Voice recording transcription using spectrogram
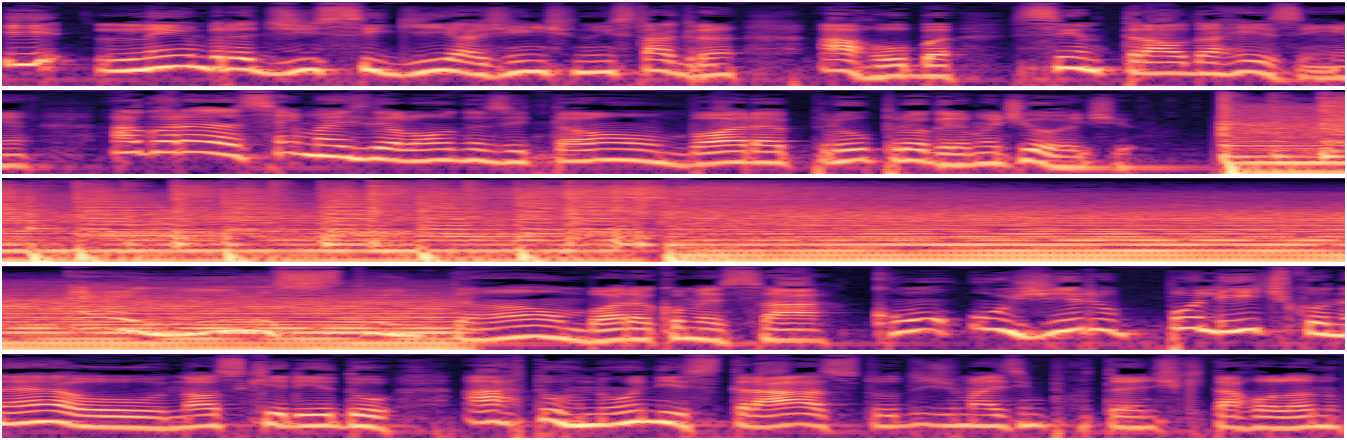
e lembra de seguir a gente no Instagram, arroba Central da Resenha. Agora, sem mais delongas, então, bora pro programa de hoje. Então, bora começar com o giro político, né? O nosso querido Arthur Nunes traz tudo de mais importante que tá rolando,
